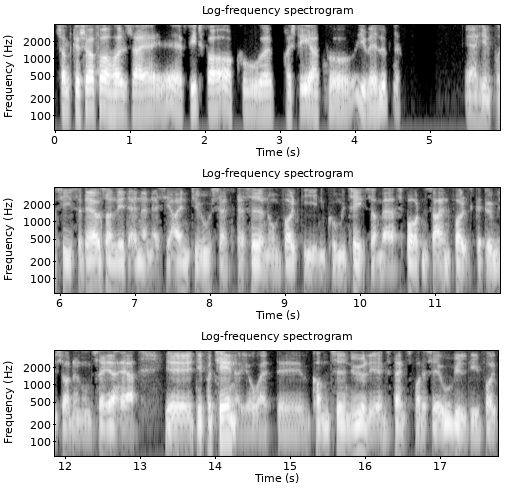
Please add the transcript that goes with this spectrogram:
som skal sørge for at holde sig øh, fit for at kunne øh, præstere på i vedløbende. Ja, helt præcis. Og det er jo sådan lidt ananas i egen juice, at der sidder nogle folk i en komité, som er sportens egen folk, skal dømme i sådan nogle sager her. Øh, det fortjener jo at øh, komme til en yderligere instans, hvor der ser uvildige folk,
